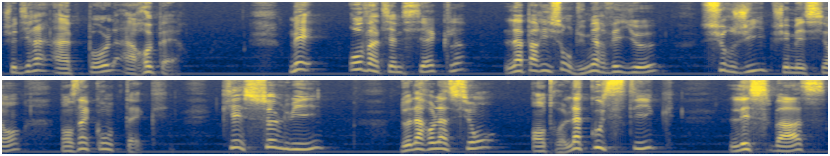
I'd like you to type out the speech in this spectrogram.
je dirais, un pôle, un repère. Mais au XXe siècle, l'apparition du merveilleux surgit chez Messiaen dans un contexte qui est celui de la relation entre l'acoustique, l'espace,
